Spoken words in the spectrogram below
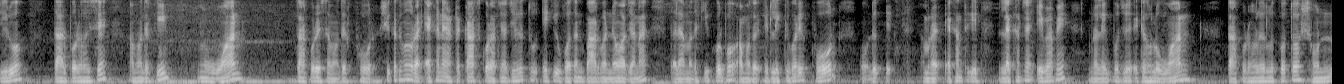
জিরো তারপরে হয়েছে আমাদের কি? ওয়ান তারপরে এসে আমাদের ফোর। শিক্ষার্থী বন্ধুরা, এখানে একটা কাজ করা যায় যেহেতু একই উপাদান বারবার নেওয়া যায় না, তাহলে আমাদের কি করব? আমাদের এটা লিখতে পারি ফোর। আমরা এখান থেকে লেখা যায় এভাবে। আমরা লিখব যে এটা হলো ওয়ান, তারপর হলো কত? শূন্য,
